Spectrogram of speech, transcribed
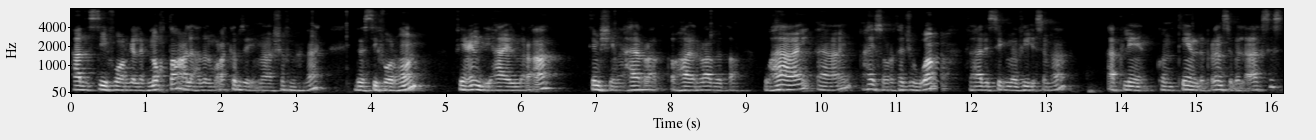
هذا ال C 4 قال لك نقطة على هذا المركب زي ما شفنا هناك. إذا ال C 4 هون. في عندي هاي المرآة تمشي مع هاي الرابطة وهاي الرابطة وهاي هاي هاي صورتها جوا. فهذه السيجما في اسمها. A plane contain the principal axis.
